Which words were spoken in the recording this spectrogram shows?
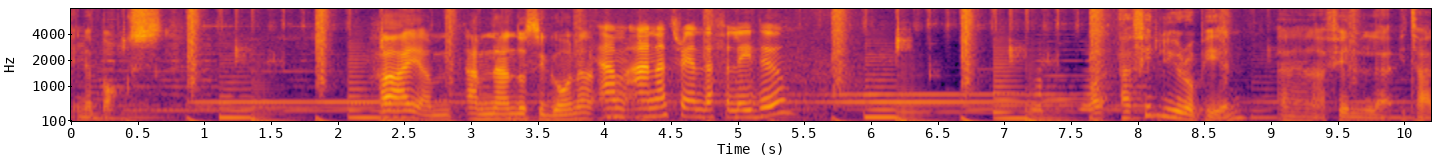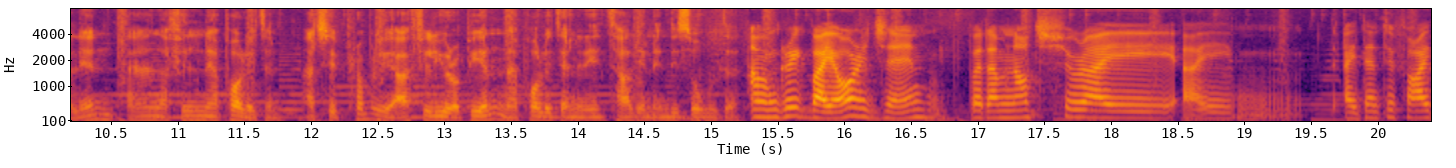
in a box. Hi, I'm, I'm Nando Sigona. I'm Anna Triandafyllidou. Well, I feel European, uh, I feel uh, Italian, and I feel Neapolitan. Actually, probably I feel European, Neapolitan, and Italian in this order. I'm Greek by origin, but I'm not sure I, I identify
